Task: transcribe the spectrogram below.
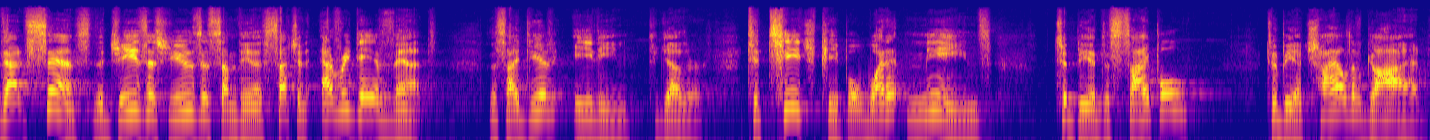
that sense that Jesus uses something that's such an everyday event, this idea of eating together, to teach people what it means to be a disciple, to be a child of God,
